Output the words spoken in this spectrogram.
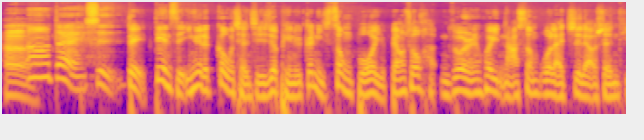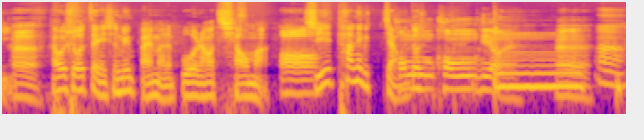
嗯，对，是。对电子音乐的构成其实就频率，跟你送波也，比方说很多人会拿送波来治疗身体，嗯，他会说在你身边摆满了波，然后敲嘛，哦，其实他那个讲的都是空空，嗯。嗯，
